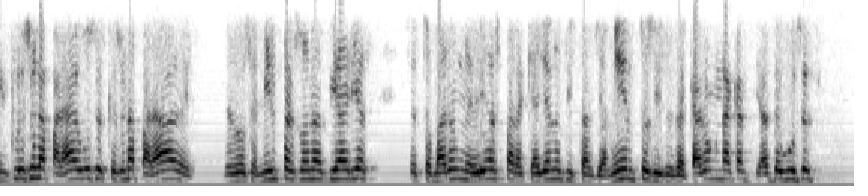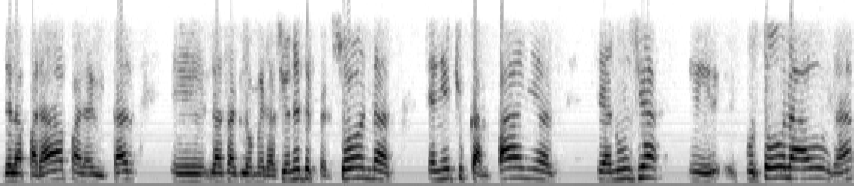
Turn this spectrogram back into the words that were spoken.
incluso en la parada de buses, que es una parada de, de 12 mil personas diarias, se tomaron medidas para que haya los distanciamientos y se sacaron una cantidad de buses de la parada para evitar eh, las aglomeraciones de personas, se han hecho campañas, se anuncia eh, por todo lado, ¿verdad?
